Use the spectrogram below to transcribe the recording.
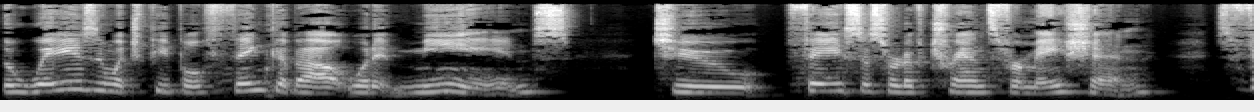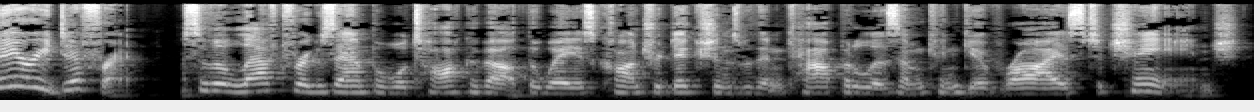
The ways in which people think about what it means to face a sort of transformation is very different. So the left, for example, will talk about the ways contradictions within capitalism can give rise to change.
